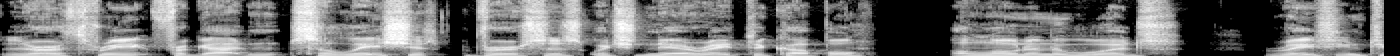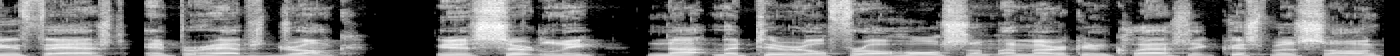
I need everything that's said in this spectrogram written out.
There are three forgotten salacious verses which narrate the couple alone in the woods, racing too fast, and perhaps drunk. It is certainly not material for a wholesome American classic Christmas song,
